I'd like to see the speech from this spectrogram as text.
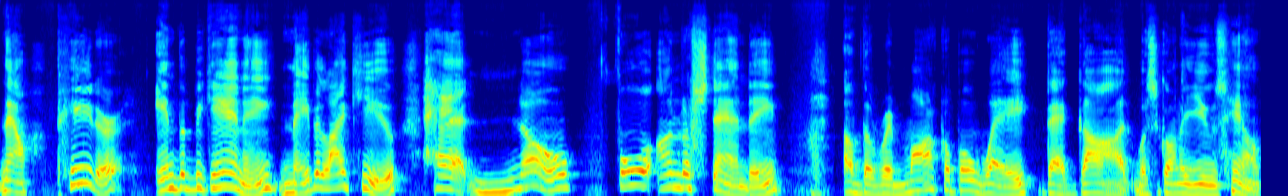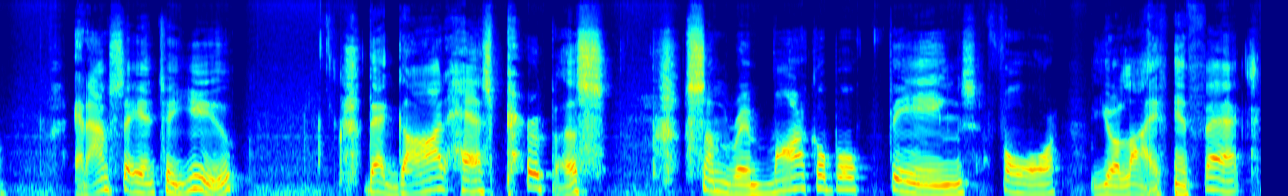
Now, Peter, in the beginning, maybe like you, had no full understanding of the remarkable way that God was going to use him. And I'm saying to you that God has purpose some remarkable things for your life. In fact,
